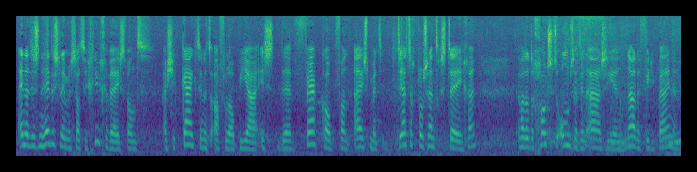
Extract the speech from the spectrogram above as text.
En dat is een hele slimme strategie geweest. Want als je kijkt in het afgelopen jaar is de verkoop van ijs met 30% gestegen. En we hadden de grootste omzet in Azië na de Filipijnen.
